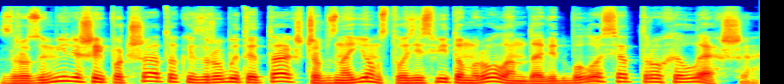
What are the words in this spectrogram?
зрозуміліший початок і зробити так, щоб знайомство зі світом Роланда відбулося трохи легше.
